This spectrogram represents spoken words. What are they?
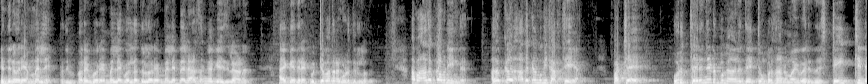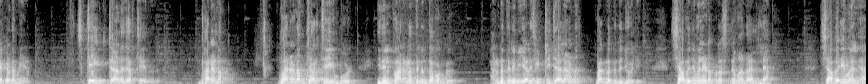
എന്തിനും ഒരു എം എൽ എ? പറയുമ്പോൾ ഒരു എം എൽ എ കൊല്ലത്തുള്ള ഒരു എം എൽ എ ബലാത്സംഗ കേസിലാണ് അയാൾക്കെതിരെ കുറ്റപത്രം കൊടുത്തിട്ടുള്ളത്. അപ്പോൾ അതൊക്കെ അവിടെയുണ്ട്. അതൊക്കെ അതൊക്കെ നമുക്ക് ചർച്ച ചെയ്യാം. പക്ഷേ ഒരു തെരഞ്ഞെടുപ്പ് കാലത്ത് ഏറ്റവും പ്രധാനമായി വരുന്നത് സ്റ്റേറ്റിന്റെ കടമയാണ്. സ്റ്റേറ്റാണ് ചർച്ച ചെയ്യുന്നത്. ഭരണം. ഭരണം ചർച്ച ചെയ്യുമ്പോൾ ഇതിൽ ഭരണത്തിന് എന്താ പങ്ക്? ഭരണത്തിന് ഇയാൾ ശിക്ഷിച്ചാലാണ് ഭരണത്തിന്റെ ജോലി. ശബരിമലയുടെ പ്രശ്നം അതല്ല. ശബരിമല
